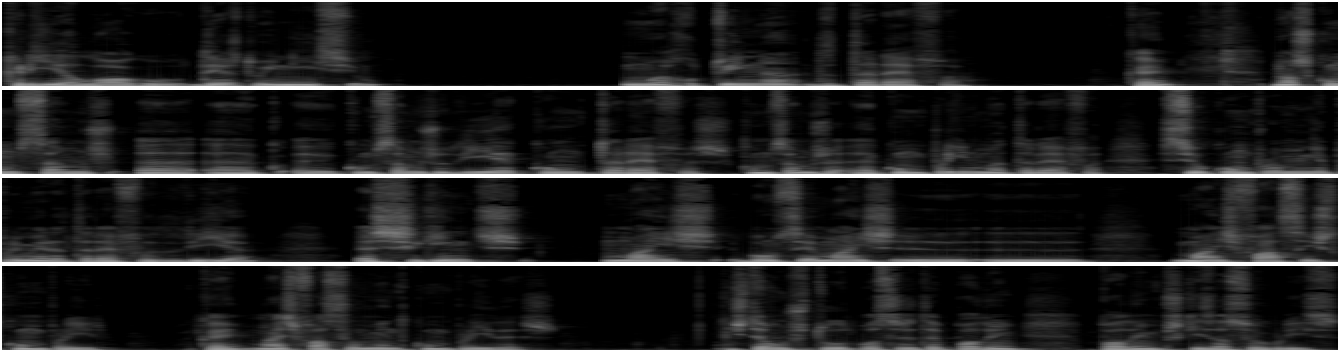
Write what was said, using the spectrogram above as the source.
cria logo desde o início uma rotina de tarefa. Okay? Nós começamos, a, a, a, começamos o dia com tarefas, começamos a, cumprir uma tarefa. Se eu cumpro a minha primeira tarefa do dia, as seguintes mais, vão ser mais, uh, uh, mais fáceis de cumprir, okay? mais facilmente cumpridas. Isto é um estudo, vocês até podem, podem pesquisar sobre isso.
